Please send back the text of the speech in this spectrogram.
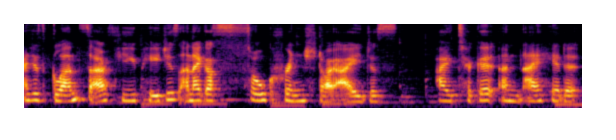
I just glanced at a few pages and I got so cringed out. I just, I took it and I hid it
